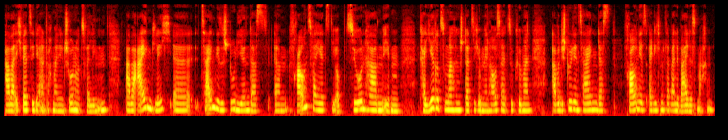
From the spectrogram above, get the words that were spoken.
aber ich werde sie dir einfach mal in den Shownotes verlinken. Aber eigentlich äh, zeigen diese Studien, dass ähm, Frauen zwar jetzt die Option haben, eben Karriere zu machen, statt sich um den Haushalt zu kümmern, aber die Studien zeigen, dass Frauen jetzt eigentlich mittlerweile beides machen.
